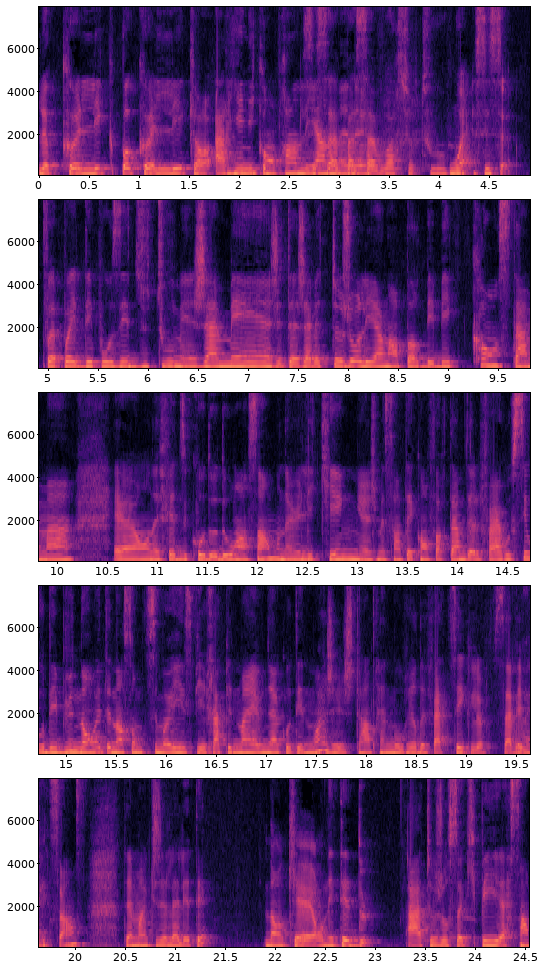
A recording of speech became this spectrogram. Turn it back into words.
le colique, pas colique, à rien y comprendre. Léane. C'est ça, pas savoir surtout. Ouais, c'est ça pouvait pas être déposé du tout, mais jamais. J'étais, j'avais toujours Léane en porte-bébé constamment. Euh, on a fait du cododo ensemble. On a un leaking. Je me sentais confortable de le faire aussi. Au début, non, elle était dans son petit Moïse, puis rapidement, elle est venue à côté de moi. J'étais en train de mourir de fatigue. Là. Ça avait plus de sens, tellement que je l'allaitais. Donc, euh, on était deux à toujours s'occuper à 100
